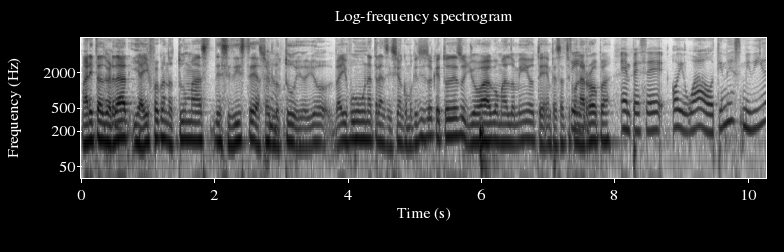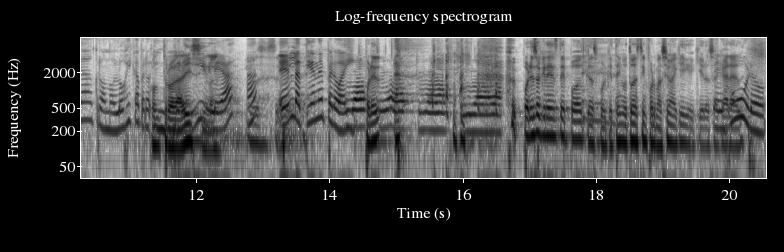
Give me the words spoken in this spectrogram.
Marita, es verdad, y ahí fue cuando tú más decidiste hacer lo tuyo. Yo, ahí hubo una transición, como que tú dices que todo eso, yo hago más lo mío, te empezaste Sí. con la ropa. Empecé, oye, wow, tienes mi vida cronológica, pero Controladísima. increíble, ¿ah? ¿Ah? Él la tiene, pero ahí. Por eso, por eso creé este podcast, porque tengo toda esta información aquí que quiero sacar. al- juro.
